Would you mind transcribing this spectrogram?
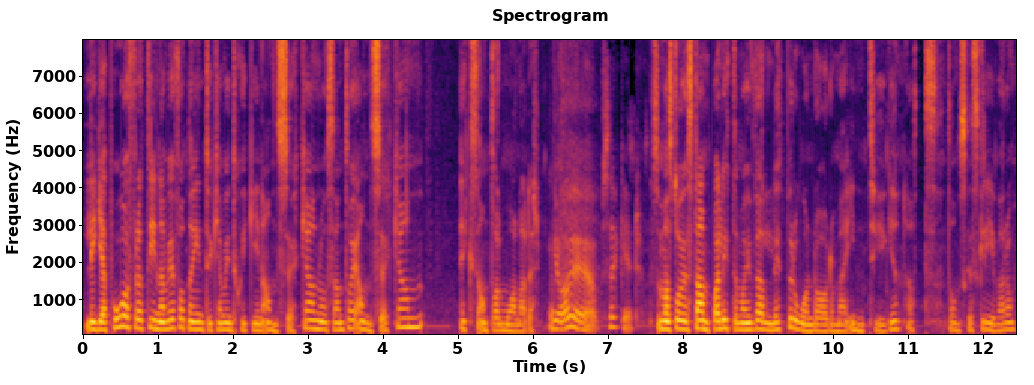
ligga på för att innan vi har fått några intyg kan vi inte skicka in ansökan och sen tar ju ansökan x antal månader. Ja, ja, ja, säkert. Så man står ju och stampar lite, man är ju väldigt beroende av de här intygen, att de ska skriva dem.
